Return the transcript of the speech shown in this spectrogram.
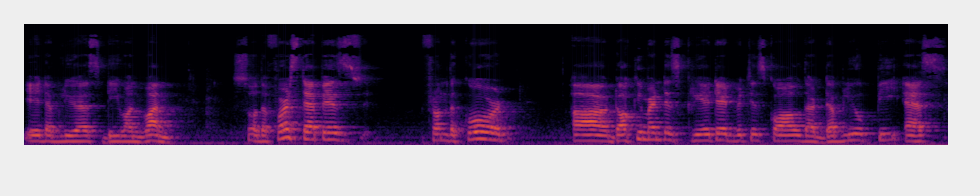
AWS D11. So the first step is from the code a document is created which is called the WPS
